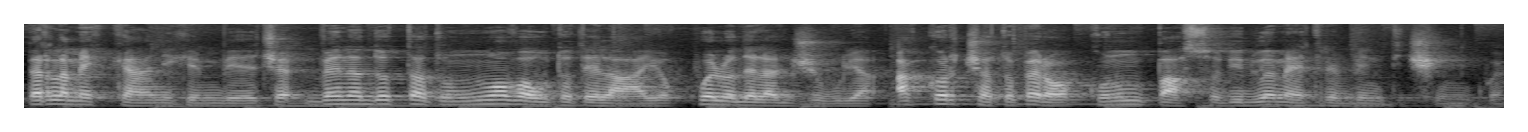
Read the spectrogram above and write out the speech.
Per la meccanica invece venne adottato un nuovo autotelaio, quello della Giulia, accorciato però con un passo di 2,25 m.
